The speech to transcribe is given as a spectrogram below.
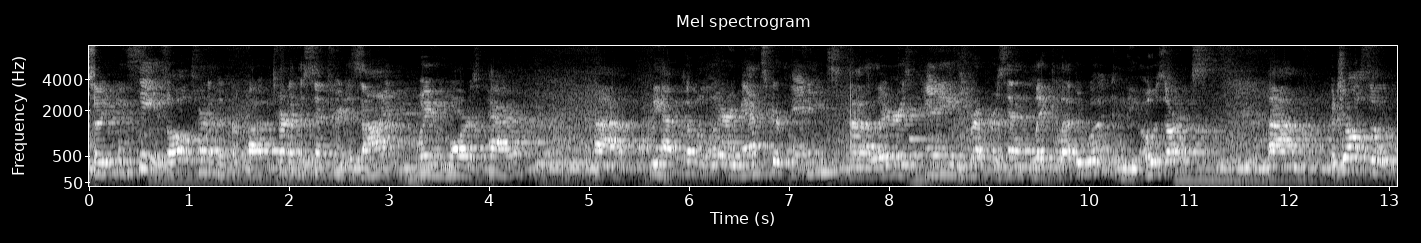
So you can see it's all turn of the, uh, turn of the century design, William Morris pattern. Uh, we have a couple of Larry Mansker paintings. Uh, Larry's paintings represent Lake Leatherwood and the Ozarks. Um, but you also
